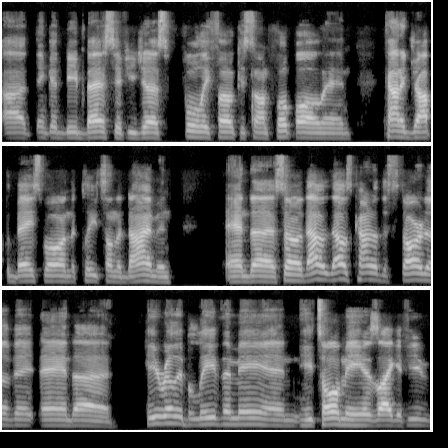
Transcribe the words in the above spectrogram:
I think it'd be best if you just fully focus on football and kind of drop the baseball and the cleats on the diamond. And uh, so that was that was kind of the start of it. And uh, he really believed in me, and he told me is like if you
